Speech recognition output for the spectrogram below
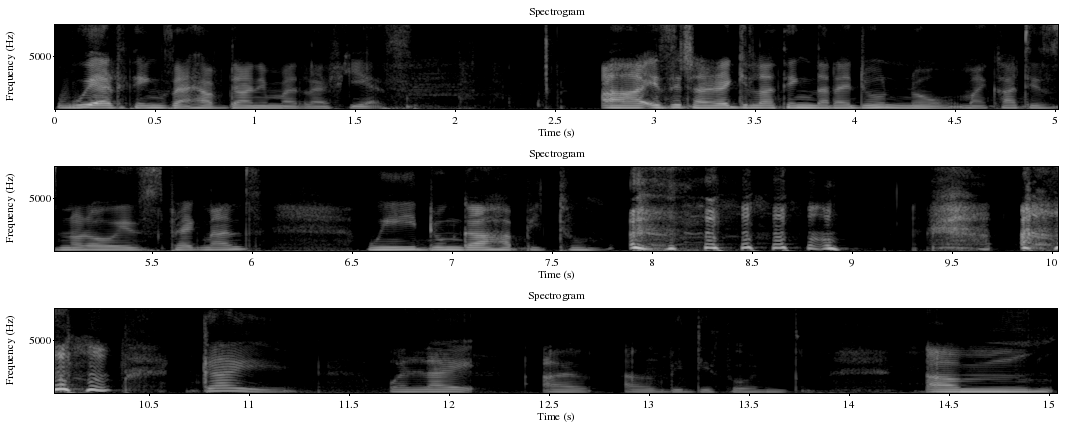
weird things I have done in my life. Yes. Uh, is it a regular thing that I do? No, my cat is not always pregnant. We dunga happy too. Guy, well, I, I, I'll be disowned. Um,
